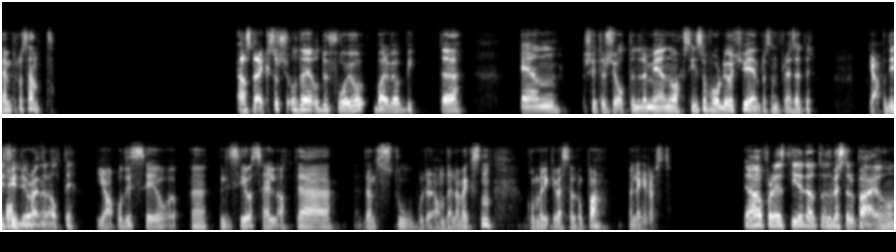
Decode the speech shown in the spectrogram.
5% Ja, så det er ikke så, og, det, og du får jo bare ved å bytte en 737-800 med en Maxi, så får du jo 21% flere seter. Ja, Og de fyller jo Ryanair alltid. Ja, og de ser jo, eh, men de sier jo selv at eh, den store andelen av veksten kommer ikke i Vest-Europa, men lenger øst. Ja, for det sier at Vest-Europa er jo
